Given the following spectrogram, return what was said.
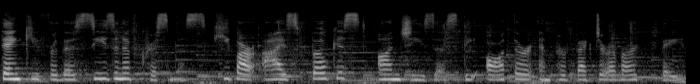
Thank you for the season of Christmas. Keep our eyes focused on Jesus, the author and perfecter of our faith,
